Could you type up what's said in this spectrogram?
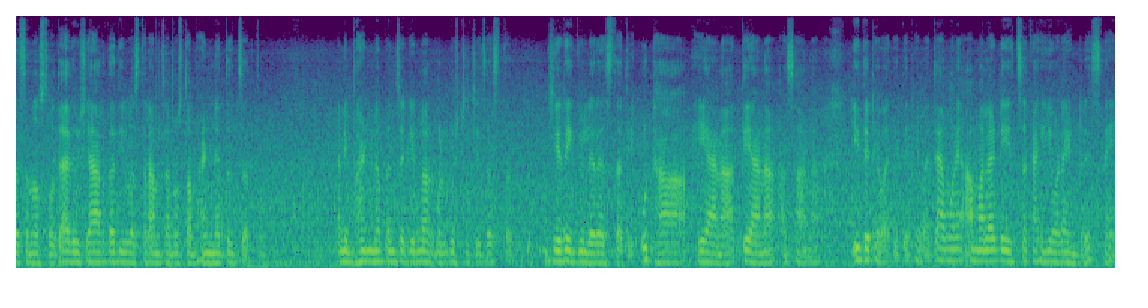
असं नसतो. त्या दिवशी अर्धा दिवस तर आमचा नुसता भांडण्यातच जातो. आणि भांडणं पण सगळी नॉर्मल गोष्टीचीच असतात. जे रेग्युलर असतात ते उठा हे आणा ते आणा असं आणा. इथे ठेवा तिथे ठेवा. त्यामुळे आम्हाला डेचं काही एवढा इंटरेस्ट नाही.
